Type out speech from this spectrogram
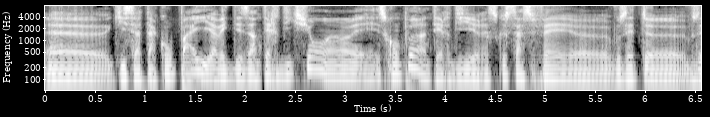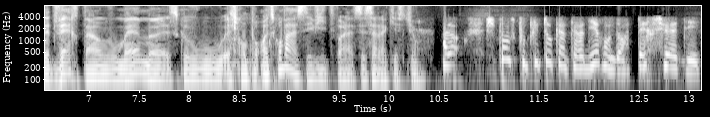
euh, qui s'attaque aux pailles avec des interdictions. Hein. Est-ce qu'on peut interdire? Est-ce que ça se fait Vous êtes vous êtes verte hein, vous-même? Est-ce que vous est-ce qu'on est-ce qu'on va assez vite? Voilà, c'est ça la question. Alors, je pense que plutôt qu'interdire, on doit persuader.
